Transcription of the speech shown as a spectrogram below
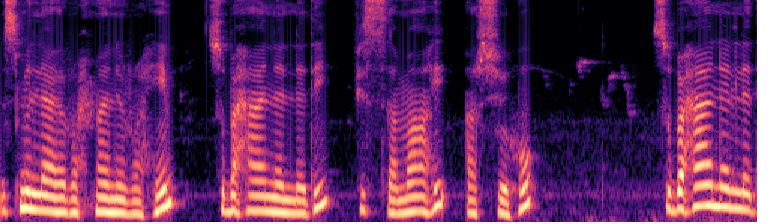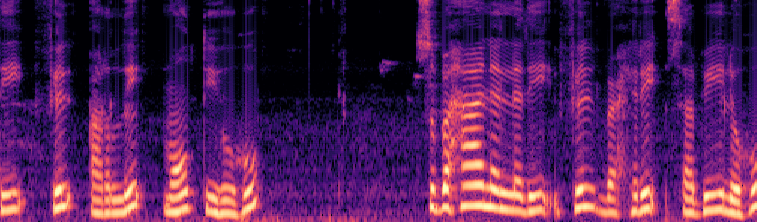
இஸ்மில்லாஹ் ரஹ்மான் ரஹீம் சுபஹான் அல்லதி ஃபிஸ் சமாஹி அர்ஷுஹு சுபஹான் அல்லதி ஃபில் அர்லி மௌத்திஹு சுபஹான் அல்லதி ஃபில் பஹ்ரி சபீலுஹு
